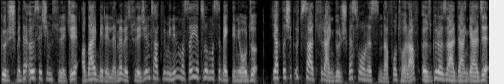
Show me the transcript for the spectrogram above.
Görüşmede ön seçim süreci, aday belirleme ve sürecin takviminin masaya yatırılması bekleniyordu. Yaklaşık 3 saat süren görüşme sonrasında fotoğraf Özgür Özel'den geldi.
